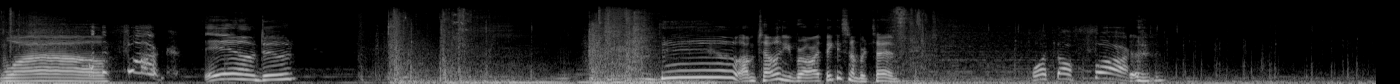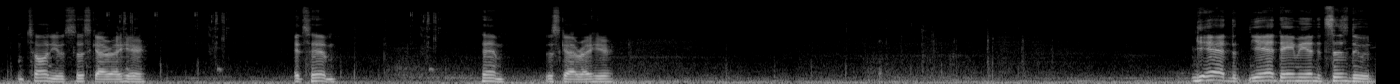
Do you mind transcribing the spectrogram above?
Wow. Fuck? Damn, dude. Damn. I'm telling you, bro. I think it's number 10. What the fuck? I'm telling you, it's this guy right here. It's him. Him. This guy right here. Yeah, yeah, Damien, it's this dude.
